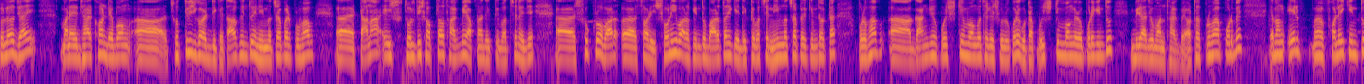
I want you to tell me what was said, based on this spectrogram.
চলেও যায় মানে ঝাড়খণ্ড এবং ছত্তিশগড়ের দিকে, তাও কিন্তু এই নিম্নচাপের প্রভাব টানা এই চলতি সপ্তাহ থাকবে। আপনারা দেখতে পাচ্ছেন এই যে শুক্রবার সরি শনিবারও কিন্তু বারো তারিখে দেখতে পাচ্ছেন নিম্নচাপের কিন্তু একটা প্রভাব গাঙ্গেয় পশ্চিমবঙ্গ থেকে শুরু করে গোটা পশ্চিমবঙ্গের ওপরে কিন্তু বিরাজমান থাকবে। অর্থাৎ প্রভাব পড়বে এবং এর ফলে কিন্তু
